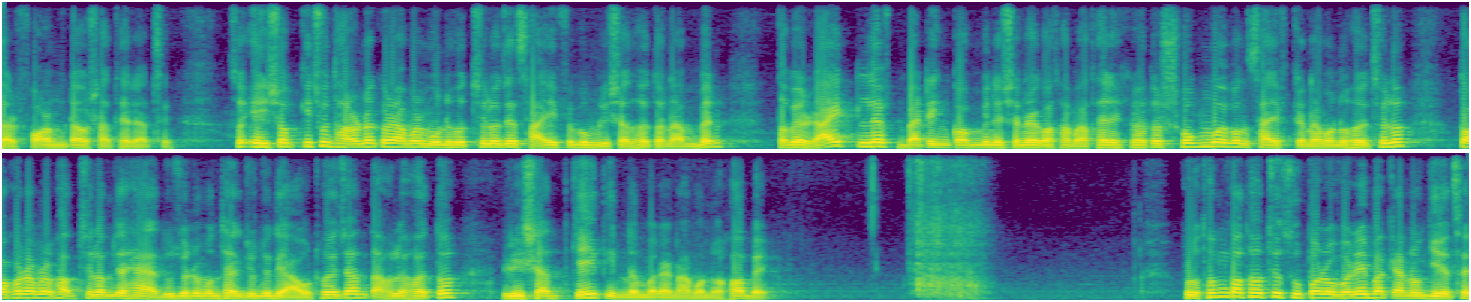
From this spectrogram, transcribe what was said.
তার ফর্মটাও সাথে আছে। সো এইসব কিছু ধারণা করে আমার মনে হচ্ছিল যে সাইফ এবং রিশাদ হয়তো নামবেন, তবে রাইট লেফট ব্যাটিং কম্বিনেশনের কথা মাথায় রেখে হয়তো সৌম্য এবং সাইফকে নামানো হয়েছিল। তখন আমরা ভাবছিলাম যে হ্যাঁ দুজনের মধ্যে একজন যদি আউট হয়ে যান, তাহলে হয়তো রিশাদকেই তিন নম্বরে নামানো হবে। প্রথম কথা হচ্ছে সুপার ওভারে বা কেন গিয়েছে?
